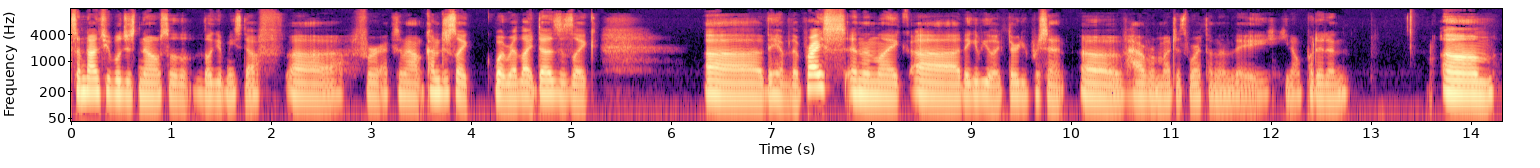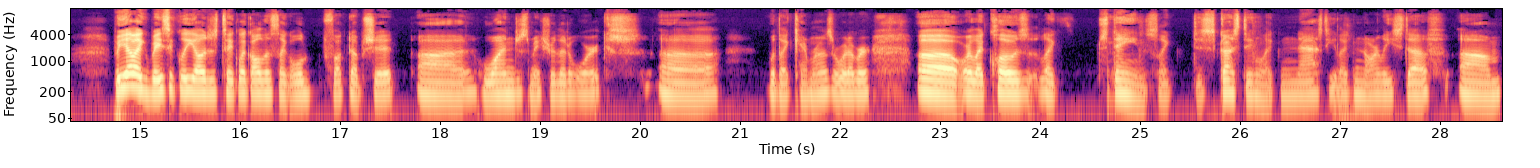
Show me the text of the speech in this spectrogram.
sometimes people just know, so they'll, they'll give me stuff uh for X amount. Kind of just like what Red Light does is like, uh, they have the price, and then like uh they give you like thirty percent of however much it's worth, and then they you know put it in. Um, but yeah, like basically, I'll just take like all this like old fucked up shit. Uh, one just make sure that it works. Uh, with like cameras or whatever. Uh, or like clothes like stains, like disgusting, like nasty, like gnarly stuff. Um,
